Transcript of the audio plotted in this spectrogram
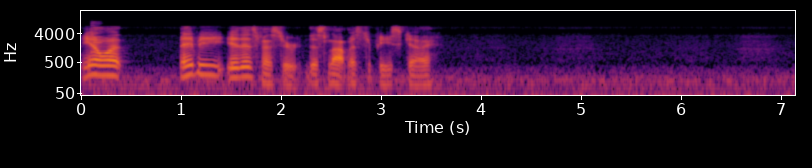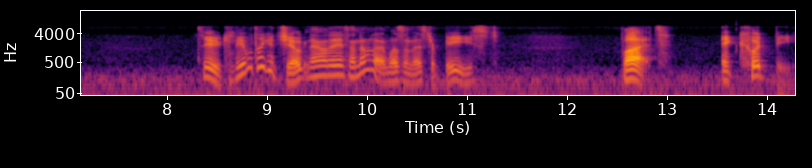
You know what? Maybe it is Mr. this not Mr. Beast guy. Dude, can people take a joke nowadays? I know that wasn't Mr. Beast. But it could be.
